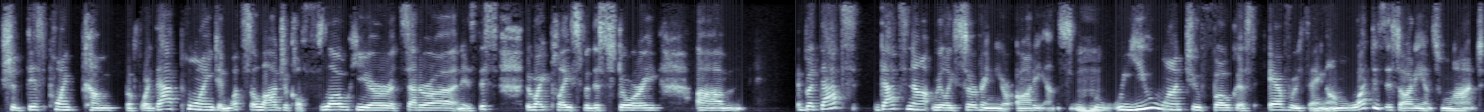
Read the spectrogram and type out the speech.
should this point come before that point and what's the logical flow here, etc. And is this the right place for this story? Um, but that's that's not really serving your audience. Mm-hmm. You want to focus everything on what does this audience want?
